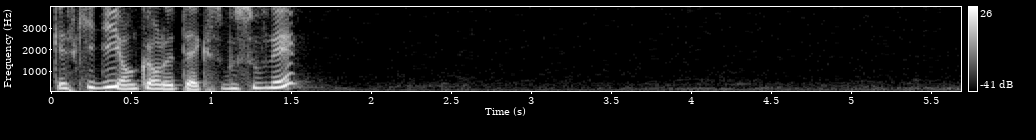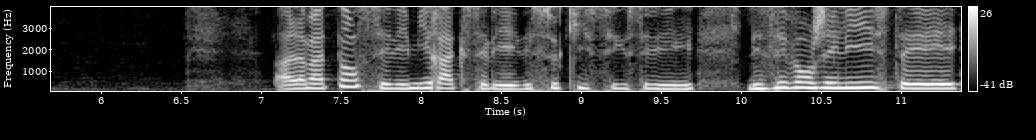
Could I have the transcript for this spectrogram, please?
Qu'est-ce qu'il dit encore le texte? Vous vous souvenez? Alors maintenant, c'est les miracles, c'est les, ceux qui, c'est les, évangélistes et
